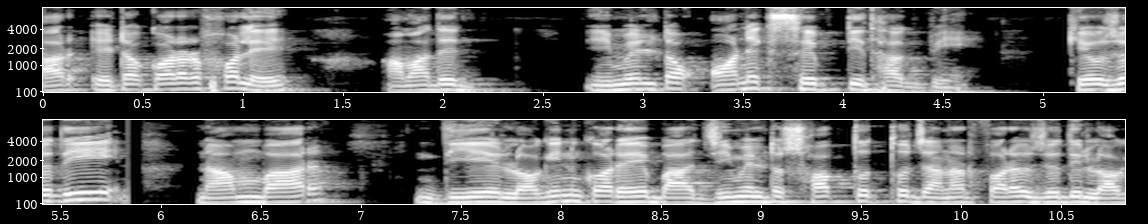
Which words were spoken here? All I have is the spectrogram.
আর এটা করার ফলে আমাদের ইমেলটা অনেক সেফটি থাকবে। কেউ যদি নাম্বার দিয়ে লগ করে বা জিমেলটা সব তথ্য জানার পরেও যদি লগ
